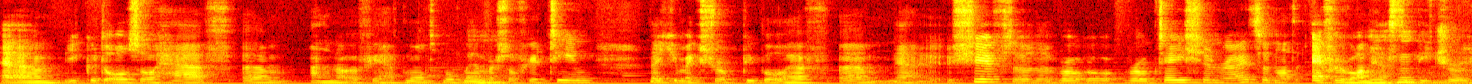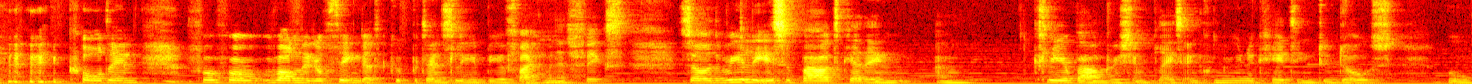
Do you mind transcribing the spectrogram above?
um, you could also have um, i don't know if you have multiple members mm-hmm. of your team that you make sure people have um, yeah, a shift or a ro- rotation, right? So not everyone has to mm-hmm. be called in for, for one little thing that could potentially be a 5 mm-hmm. minute fix. So it really is about getting um, clear boundaries in place and communicating to those who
